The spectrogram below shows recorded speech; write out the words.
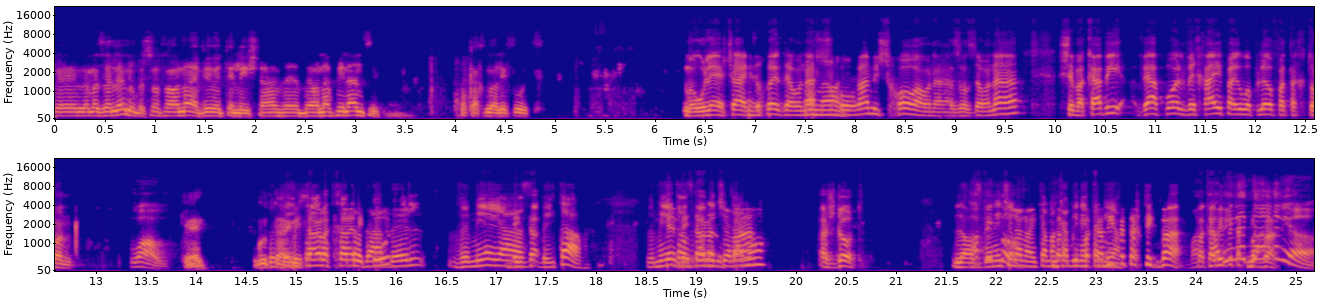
ולמזלנו בסוף העונה הביאו את אלישע ובעונה פיננסית. לקחנו אליפות. מעולה, שי, אני זוכר, זו עונה מאוד. שחורה משחור העונה הזו, זו עונה שמכבי והפועל וחיפה היו בפלייאוף התחתון. וואו. כן, גוד טיים. בית"ר לקחה את. הדאבל, ומי היה אז? בית"ר-. ומי כן, הייתה בית"ר הסגנית שלנו? אשדוד. לא, הסגנית? שלנו הייתה מכבי נתניה. מכבי פתח תקווה. מכבי. נתניה.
